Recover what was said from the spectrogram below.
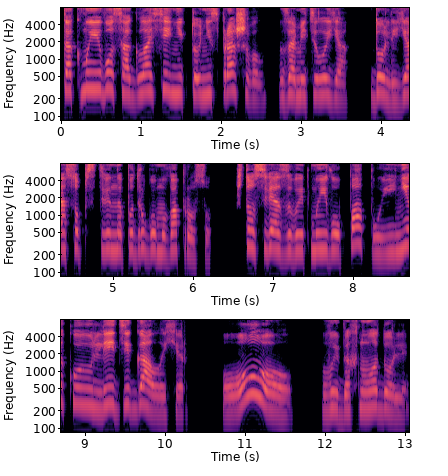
Так моего согласия никто не спрашивал, заметила я. Долли, я, собственно, по другому вопросу что связывает моего папу и некую леди Галлахер. О, -о, -о выдохнула Долли.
